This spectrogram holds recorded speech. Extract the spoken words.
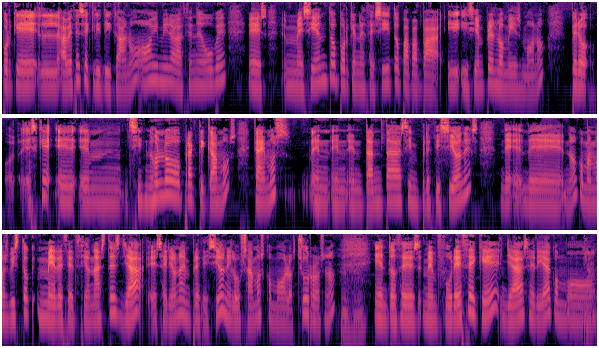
Porque a veces se critica, ¿no? Ay, mira, la CNV es me siento porque necesito pa pa pa y, y siempre es lo mismo, ¿no? Pero es que eh, em, si no lo practicamos caemos en, en- en tantas imprecisiones de, de, ¿no? Como hemos visto, me decepcionaste ya eh, sería una imprecisión y lo usamos como los churros, ¿no? Y entonces me enfurece que ya sería como...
